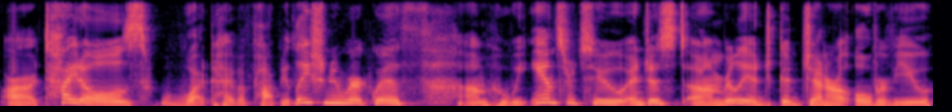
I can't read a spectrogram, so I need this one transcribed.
our titles, what type of population we work with, um, who we answer to, and just um, really a good general overview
